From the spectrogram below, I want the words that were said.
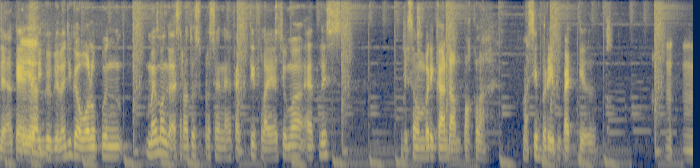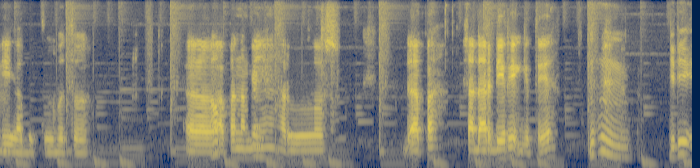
Ya kayak Iya. tadi gue bilang juga walaupun memang nggak 100% efektif lah ya, cuma at least bisa memberikan dampak lah. Masih berimpact gitu. Mm-mm. Iya betul betul. Eh, Oh, apa namanya harus apa sadar diri gitu ya. Mm-mm. Jadi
